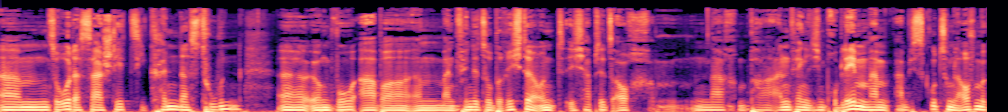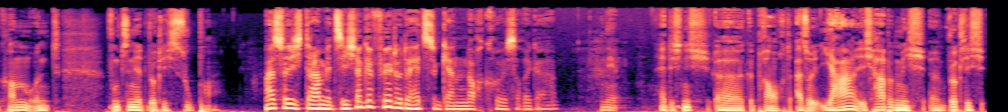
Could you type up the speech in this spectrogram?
ähm, so, dass da steht, sie können das tun äh, irgendwo, aber ähm, man findet so Berichte und ich habe es jetzt auch ähm, nach ein paar anfänglichen Problemen habe hab ich es gut zum Laufen bekommen und funktioniert wirklich super. Hast du dich damit sicher gefühlt oder hättest du gern noch größere gehabt? Nee, hätte ich nicht äh, gebraucht. Also ja, ich habe mich äh, wirklich,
